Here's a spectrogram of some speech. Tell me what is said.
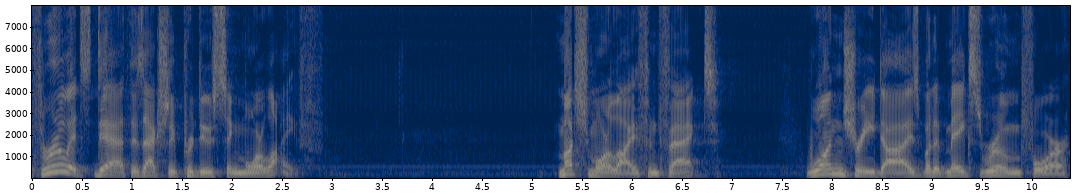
through its death is actually producing more life. Much more life, in fact. One tree dies, but it makes room for,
